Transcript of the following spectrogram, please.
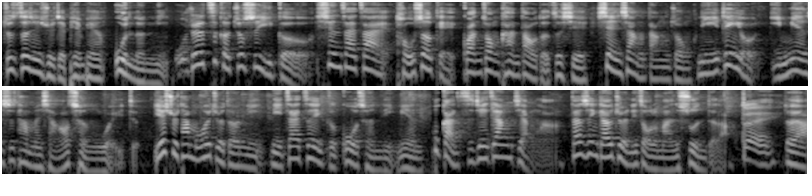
就是这些学姐偏偏问了你？我觉得这个就是一个现在在投射给观众看到的这些现象当中，你一定有一面是他们想要成为的。也许他们会觉得你你在这个过程里面不敢直接这样讲啦，但是应该觉得你走的蛮顺的啦。对，对啊，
